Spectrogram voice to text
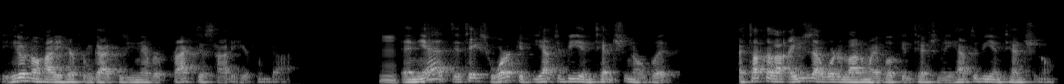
You don't know how to hear from God because you never practice how to hear from God. Mm. And yet, it, takes work. It, you have to be intentional. But I talk a lot, I use that word a lot in my book, intentional. You have to be intentional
